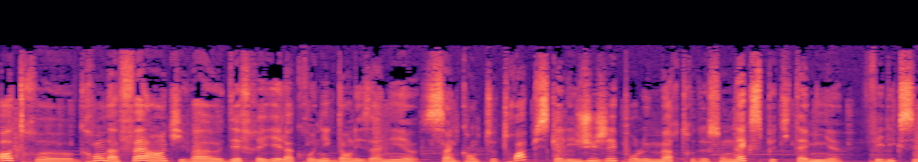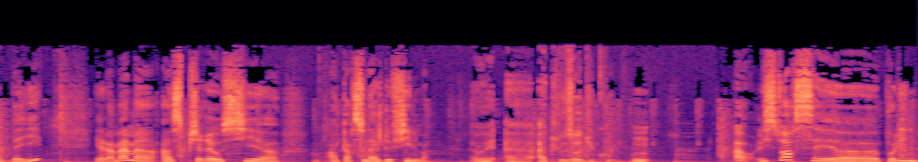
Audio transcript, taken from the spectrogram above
autre euh, grande affaire hein, qui va euh, défrayer la chronique dans les années euh, 53, puisqu'elle est jugée pour le meurtre de son ex-petit ami euh, Félix Bailly. Et elle a même inspiré aussi un personnage de film. Oui, à, à Clouseau, du coup. Alors, l'histoire, c'est euh, Pauline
